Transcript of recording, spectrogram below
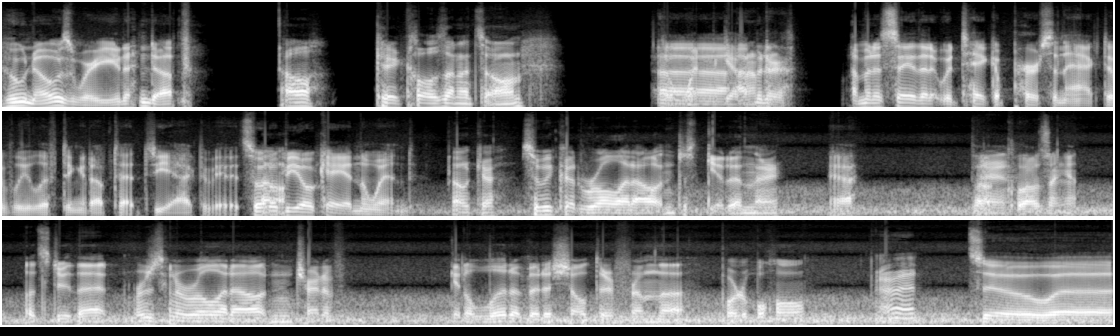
who knows where you'd end up. Oh, could it close on its own? The wind Uh, get I'm under. gonna, I'm gonna say that it would take a person actively lifting it up to deactivate it, so it'll Oh. be okay in the wind. Okay, so we could roll it out and just get in there. Without Alright. closing it. Let's do that. We're just gonna roll it out and try to f- get a little bit of shelter from the portable hole. All right. So, uh,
